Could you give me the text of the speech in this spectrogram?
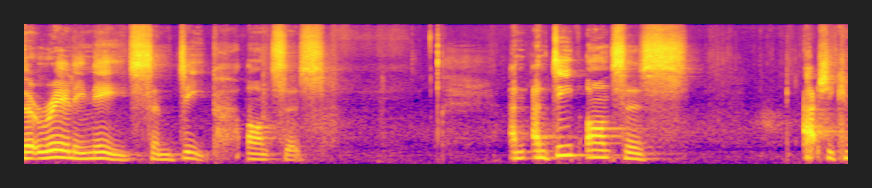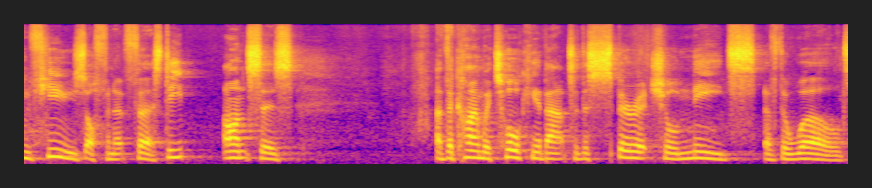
that really needs some deep answers. And, and deep answers actually confuse often at first. Deep answers of the kind we're talking about to the spiritual needs of the world,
